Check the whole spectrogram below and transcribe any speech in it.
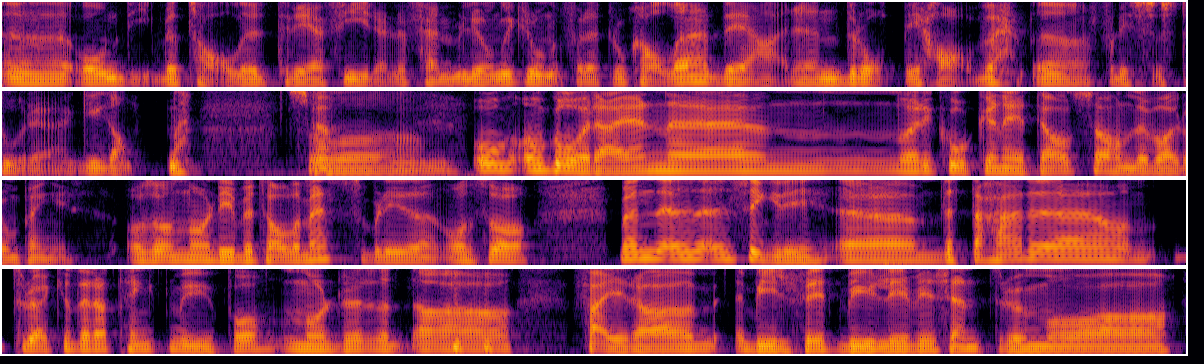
eh, og om de betaler 3, 4 eller 5 millioner kroner for et lokale, det er en dråpe i havet eh, for disse store gigantene. Så Og, og gårdeieren, eh, når det koker ned til alt, så handler det bare om penger. Og så når de betaler mest, så blir det også. Men eh, Sigrid, eh, dette her tror jeg ikke dere har tenkt mye på når dere uh, feira bilfritt byliv i sentrum og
